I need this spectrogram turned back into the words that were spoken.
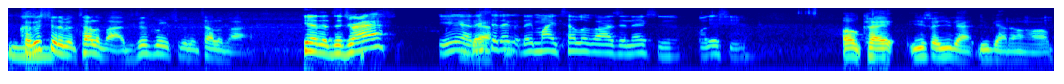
because this Mhm. should have been televised. This really should have been televised. yeah, the, the draft. Yeah, they said they, they might televise it next year or this year. Okay, you said you got you got um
